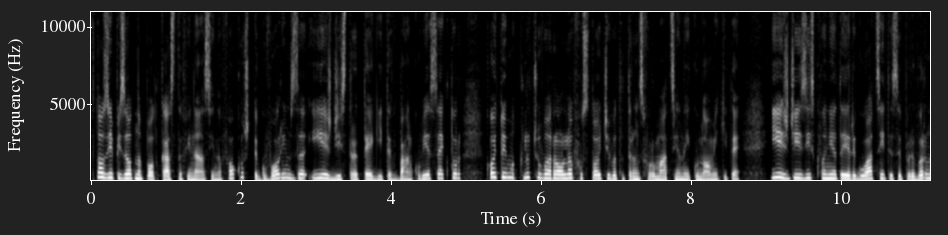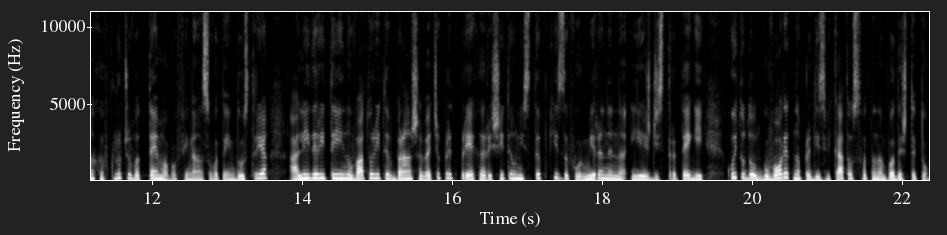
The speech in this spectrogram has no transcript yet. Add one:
в този епизод на подкаста Финанси на фокус ще говорим за ESG стратегиите в банковия сектор, който има ключова роля в устойчивата трансформация на економиките. ESG изискванията и регулациите се превърнаха в ключова тема в финансовата индустрия, а лидерите и иноваторите в бранша вече предприеха решителни стъпки за формиране на ESG стратегии, които да отговорят на предизвикателствата на бъдещето.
